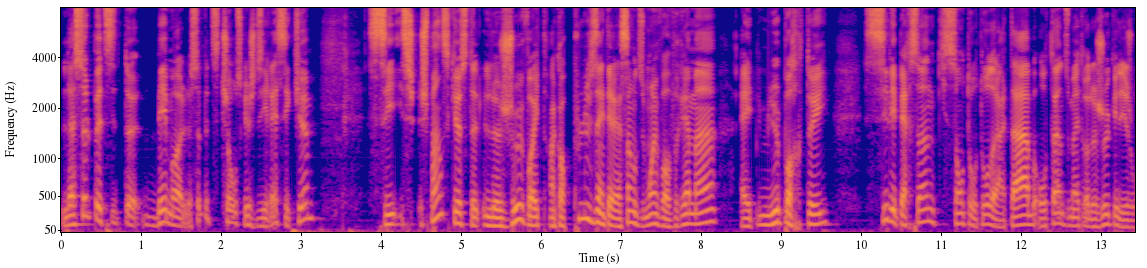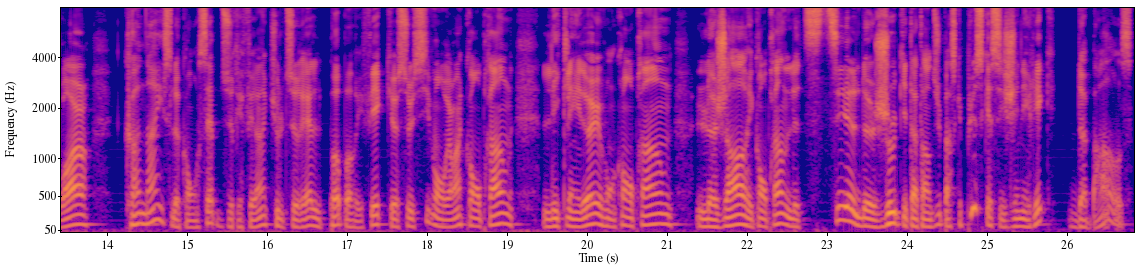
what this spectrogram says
La seule petite euh, bémol, la seule petite chose que je dirais, c'est que je pense que le jeu va être encore plus intéressant, ou du moins va vraiment être mieux porté si les personnes qui sont autour de la table, autant du maître de jeu que des joueurs, connaissent le concept du référent culturel pop horrifique, que ceux-ci vont vraiment comprendre les clins d'œil, vont comprendre le genre et comprendre le style de jeu qui est attendu, parce que puisque c'est générique de base,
